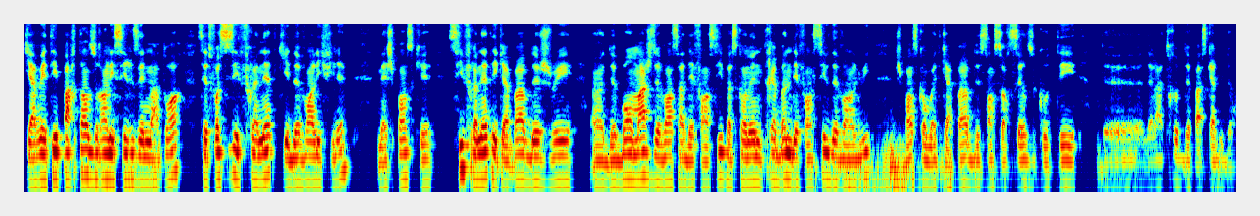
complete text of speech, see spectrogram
qui avait été partant durant les séries éliminatoires. Cette fois-ci, c'est Frenette qui est devant les filets. Mais je pense que si Frenette est capable de jouer de bons matchs devant sa défensive, parce qu'on a une très bonne défensive devant lui, je pense qu'on va être capable de s'en sortir du côté de, la troupe de Pascal Hudon.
